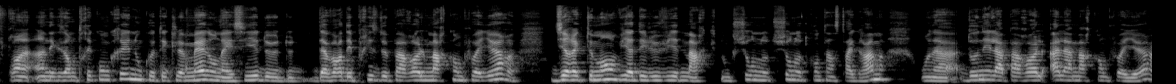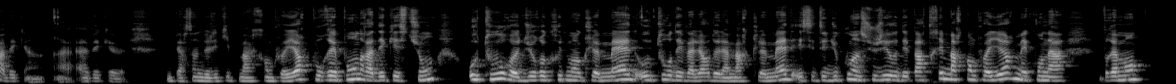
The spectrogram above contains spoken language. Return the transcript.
Je prends un, exemple très concret. Nous, côté Club Med, on a essayé d'avoir de, des prises de parole marque employeur directement via des leviers de marque. Donc, sur notre, compte Instagram, on a donné la parole à la marque employeur avec, euh, une personne de l'équipe marque employeur pour répondre à des questions autour du recrutement Club Med, autour des valeurs de la marque Club Med. Et c'était du coup un sujet au départ très marque employeur, mais qu'on a vraiment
